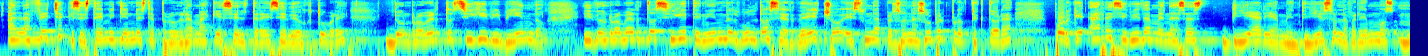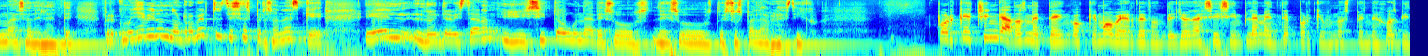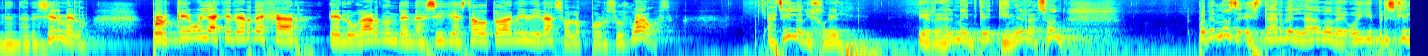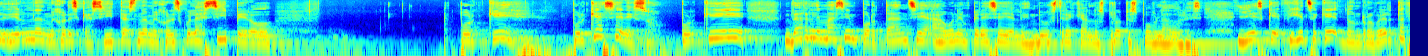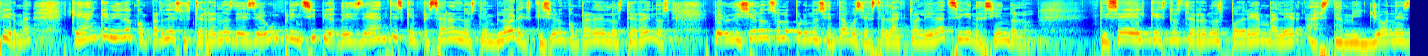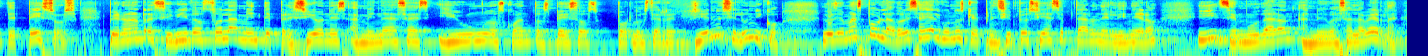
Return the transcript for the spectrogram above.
A la fecha que se está emitiendo este programa, que es el 13 de octubre, don Roberto sigue viviendo y don Roberto sigue teniendo el bulldozer. De hecho, es una persona súper protectora porque ha recibido amenazas diariamente y eso lo veremos más adelante. Pero como ya vieron, don Roberto es de esas personas que él lo entrevistaron y cito una de sus, de sus, de sus palabras, dijo. ¿Por qué chingados me tengo que mover de donde yo nací simplemente porque unos pendejos vienen a decírmelo? ¿Por qué voy a querer dejar el lugar donde nací y he estado toda mi vida solo por sus huevos? Así lo dijo él. Y realmente tiene razón. Podemos estar del lado de, oye, pero es que le dieron unas mejores casitas, una mejor escuela. Sí, pero ¿por qué? ¿Por qué hacer eso? ¿Por qué darle más importancia a una empresa y a la industria que a los propios pobladores? Y es que fíjense que don Roberto afirma que han querido comprarle sus terrenos desde un principio, desde antes que empezaran los temblores, quisieron comprarle los terrenos, pero lo hicieron solo por unos centavos y hasta la actualidad siguen haciéndolo. Dice él que estos terrenos podrían valer hasta millones de pesos, pero han recibido solamente presiones, amenazas y unos cuantos pesos por los terrenos. Y él no es el único. Los demás pobladores, hay algunos que al principio sí aceptaron el dinero y se mudaron a Nueva Salaverna.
